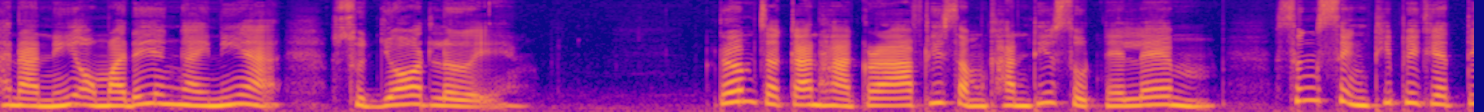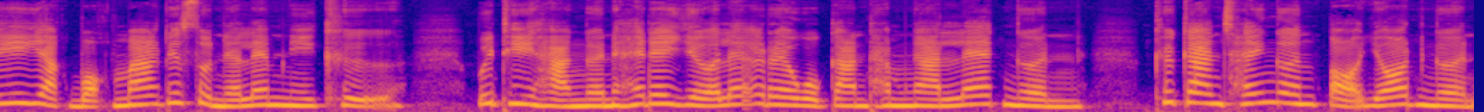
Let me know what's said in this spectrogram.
ขนาดนี้ออกมาได้ยังไงเนี่ย สุดยอดเลย เริ่มจากการหากราฟที่สำคัญที่สุดในเล่ม ซึ่งสิ่งที่พิเกตตี้อยากบอกมากที่สุดในเล่มนี้คือ วิธีหาเงินให้ได้เยอะและเร็วกว่าการทำงานแลกเงิน คือการใช้เงินต่อยอดเงิน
